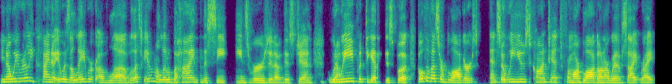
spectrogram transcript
You know, we really kind of, it was a labor of love. Well, let's give them a little behind the scenes version of this, Jen. When yeah. we put together this book, both of us are bloggers. And so we used content from our blog on our website, right?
